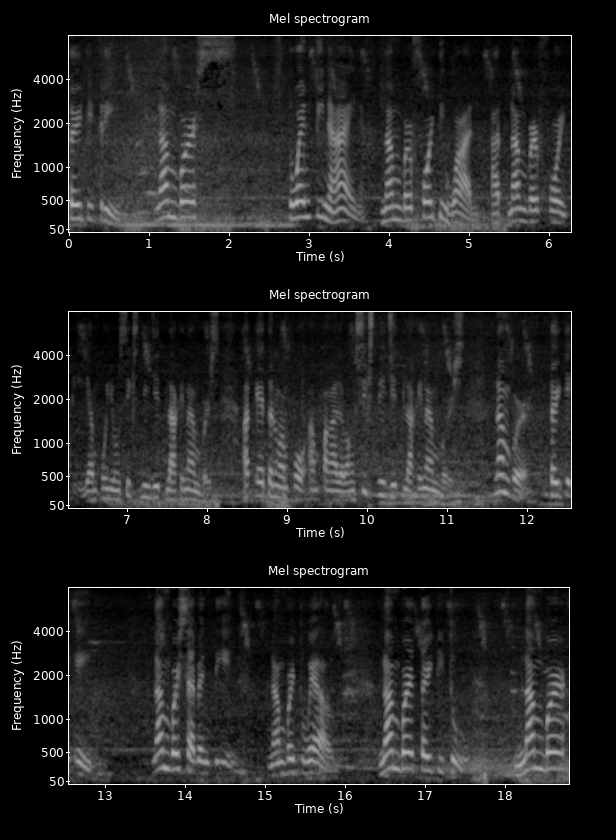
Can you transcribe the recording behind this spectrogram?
33, number 29, number 41, at number 40. Yan po yung 6-digit lucky numbers. At ito naman po ang pangalawang 6-digit lucky numbers. Number 38, number 17, number 12, number 32, number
